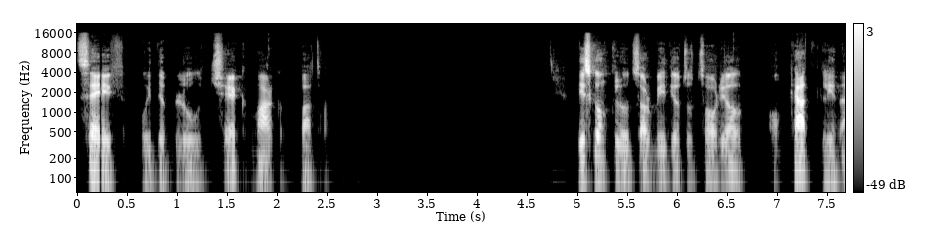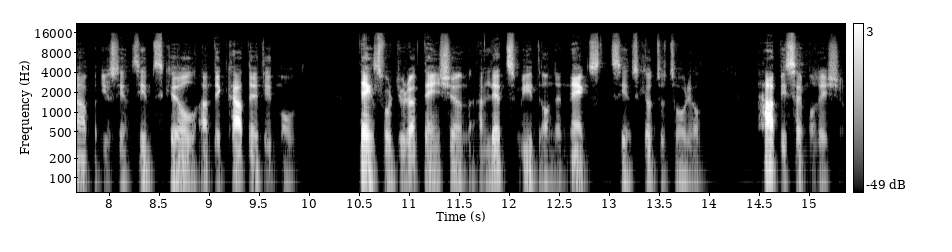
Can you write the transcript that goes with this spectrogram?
save with the blue check mark button. This concludes our video tutorial on CAD cleanup using SimScale and the CAD edit mode. Thanks for your attention and let's meet on the next SimScale tutorial. Happy simulation!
